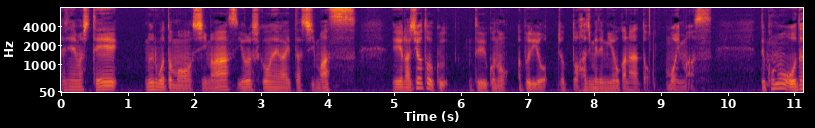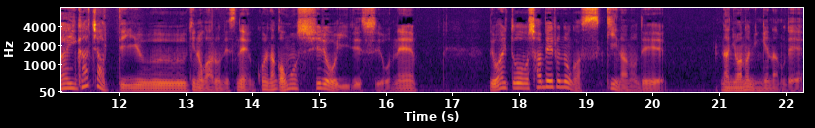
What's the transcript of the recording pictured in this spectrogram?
はじめまして、ムルモと申します。よろしくお願いいたします。えーラジオトークというこのアプリをちょっと始めてみようかなと思います。で、このお題ガチャっていう機能があるんですね。これなんか面白いですよね。で、割と喋るのが好きなので、何話の人間なので、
